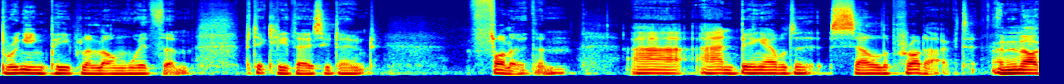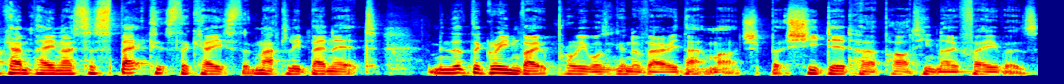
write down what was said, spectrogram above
bringing people along with them, particularly those who don't follow them, uh, and being able to sell the product. And in our campaign, I suspect it's the case that Natalie Bennett, I mean, the, the Green vote probably wasn't going to vary that much, but she did her party no favours.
